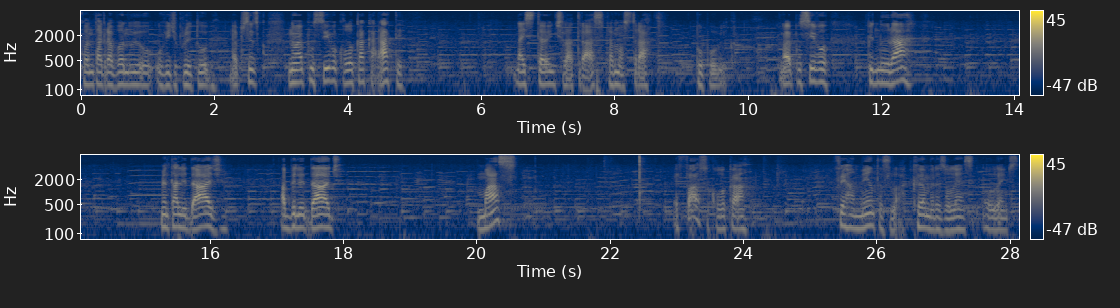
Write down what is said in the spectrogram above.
quando está gravando o, o vídeo para o YouTube. Não é, preciso, não é possível colocar caráter na estante lá atrás para mostrar para o público. Não é possível pendurar mentalidade, habilidade mas é fácil colocar ferramentas lá, câmeras ou lentes.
